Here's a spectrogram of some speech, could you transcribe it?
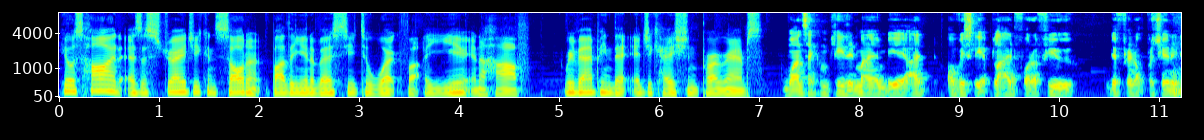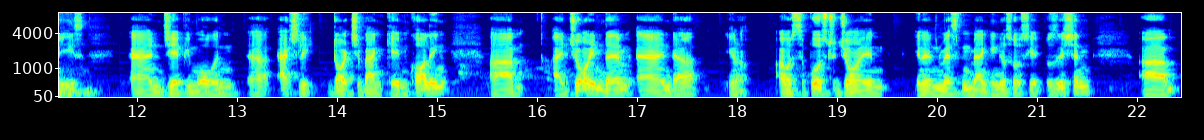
he was hired as a strategy consultant by the university to work for a year and a half, revamping their education programs. Once I completed my MBA, I obviously applied for a few different opportunities and JP Morgan, uh, actually Deutsche Bank came calling. Um, I joined them, and uh, you know I was supposed to join in an investment banking associate position. Um,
